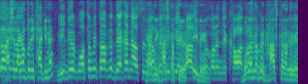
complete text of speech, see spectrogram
তো ঘাসে লাগাম তো এই খায় ভিডিওর প্রথমে তো আপনি দেখানো আছে হ্যাঁ, দেখ, ঘাস খাচ্ছে এই দেখেন। করেন যে খাওয়া বলেন যে আপনি ঘাস খায় দেখেন।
